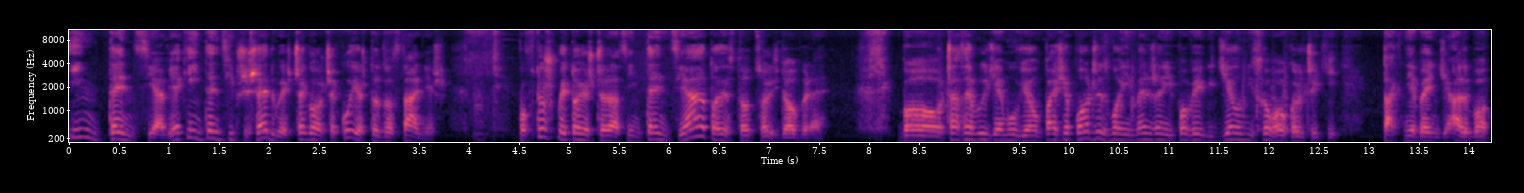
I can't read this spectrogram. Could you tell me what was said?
Intencja. W jakiej intencji przyszedłeś, czego oczekujesz, to dostaniesz. Powtórzmy to jeszcze raz. Intencja to jest to coś dobre. Bo czasem ludzie mówią, pan się połączy z moim mężem i powie, gdzie on mi schował kolczyki. Tak nie będzie. Albo,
